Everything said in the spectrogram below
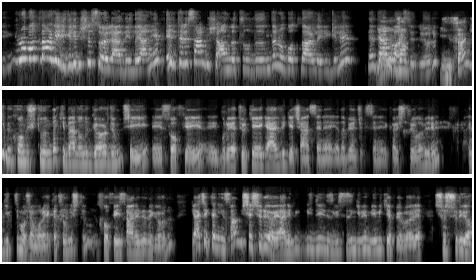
Robotlarla ilgili bir şey söylendiğinde yani hep enteresan bir şey anlatıldığında robotlarla ilgili neden Yani hocam, bahsediyoruz? İnsan gibi konuştuğunda ki ben onu gördüm şeyi, e, Sofya'yı. E, buraya Türkiye'ye geldi geçen sene ya da bir önceki seneydi karıştırıyor olabilirim. Ben gittim hocam oraya katılmıştım. Sofya'yı sahnede de gördüm. Gerçekten insan bir şaşırıyor. Yani bi- bildiğiniz gibi sizin gibi mimik yapıyor. Böyle şaşırıyor,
